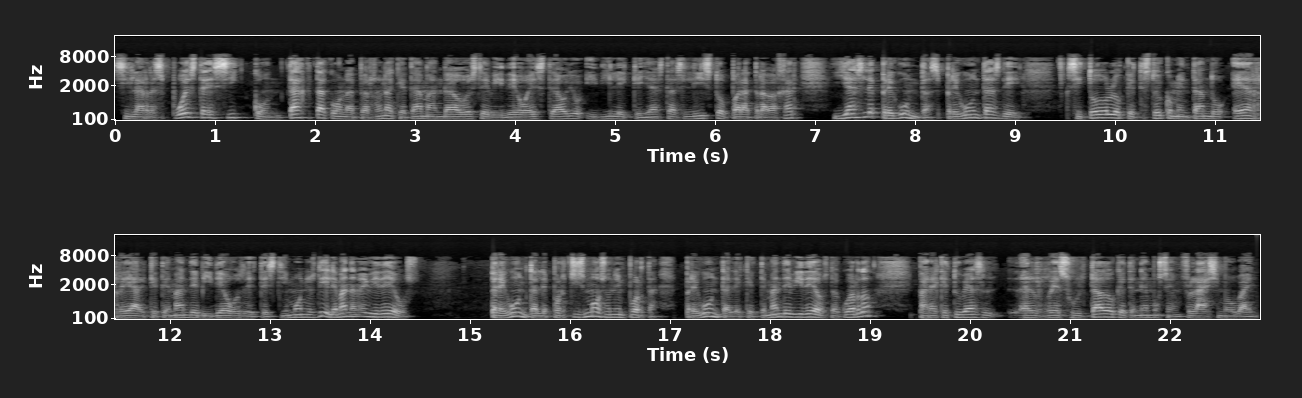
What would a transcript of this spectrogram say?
Si la respuesta es sí, contacta con la persona que te ha mandado este video, este audio y dile que ya estás listo para trabajar y hazle preguntas, preguntas de si todo lo que te estoy comentando es real, que te mande videos de testimonios, dile, mándame videos, Pregúntale, por chismoso, no importa. Pregúntale que te mande videos, ¿de acuerdo? Para que tú veas el resultado que tenemos en Flash Mobile.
